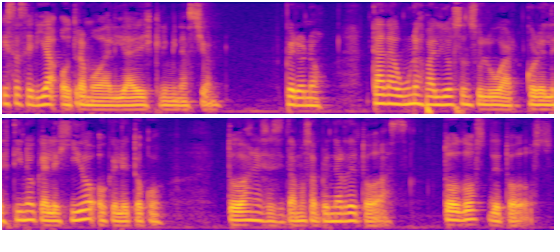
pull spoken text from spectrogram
Esa sería otra modalidad de discriminación. Pero no, cada una es valiosa en su lugar, con el destino que ha elegido o que le tocó. Todas necesitamos aprender de todas, todos de todos.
